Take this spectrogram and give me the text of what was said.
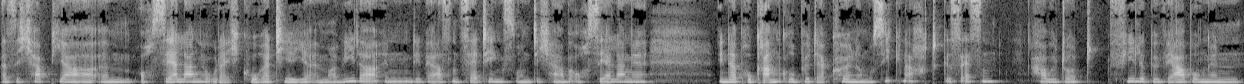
Also ich habe ja ähm, auch sehr lange oder ich kuratiere ja immer wieder in diversen Settings und ich habe auch sehr lange in der Programmgruppe der Kölner Musiknacht gesessen, habe dort viele Bewerbungen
